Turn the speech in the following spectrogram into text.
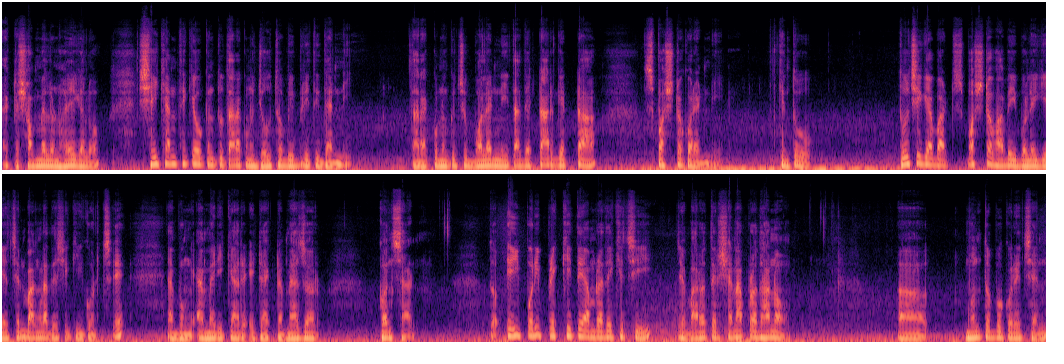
একটা সম্মেলন হয়ে গেল। সেইখান থেকেও কিন্তু তারা কোনো যৌথ বিবৃতি দেননি। তারা কোনো কিছু বলেননি, তাদের টার্গেটটা স্পষ্ট করেননি। কিন্তু তুলসী গ্যাবার্ট স্পষ্টভাবেই বলে গিয়েছেন বাংলাদেশে কি করছে এবং আমেরিকার এটা একটা মেজর কনসার্ন তো এই পরিপ্রেক্ষিতে আমরা দেখেছি যে ভারতের সেনাপ্রধানও মন্তব্য করেছেন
